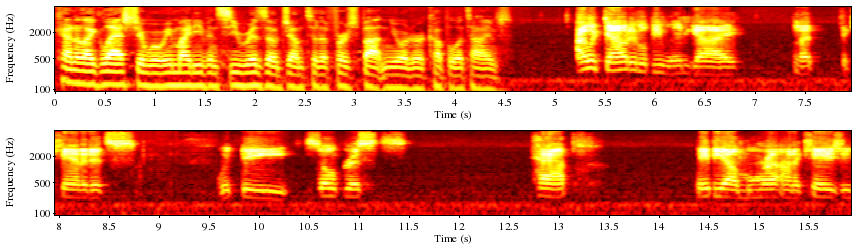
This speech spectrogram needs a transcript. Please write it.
kind of like last year, where we might even see Rizzo jump to the first spot in the order a couple of times? I would doubt it'll be one guy, but the candidates would be Zobrist, Happ, maybe Almora on occasion.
